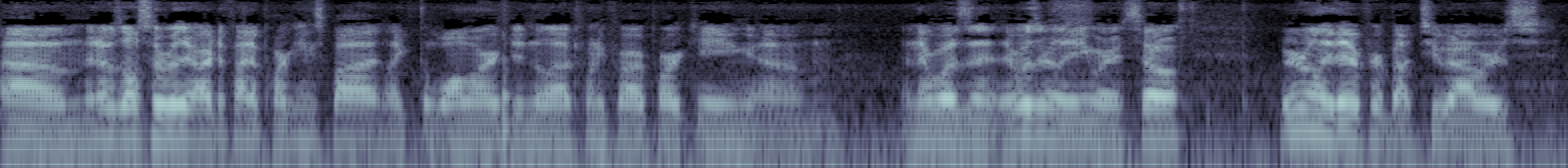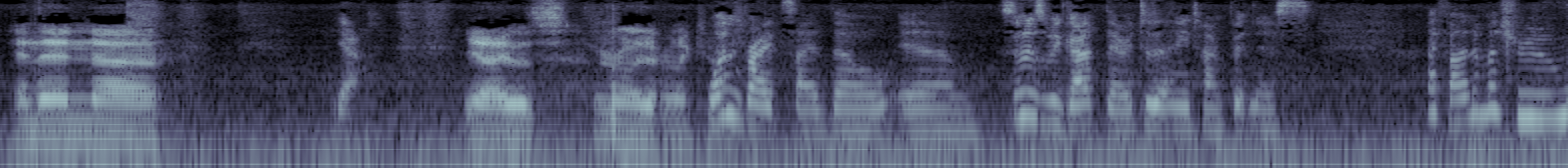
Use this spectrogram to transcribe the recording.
Um, and it was also really hard to find a parking spot. Like the Walmart didn't allow 24-hour parking, um, and there wasn't there wasn't really anywhere. So we were only there for about two hours, and then uh, Yeah. yeah, it was we were only there for like two. One hours. bright side, though, um, as soon as we got there to the Anytime Fitness, I found a mushroom.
